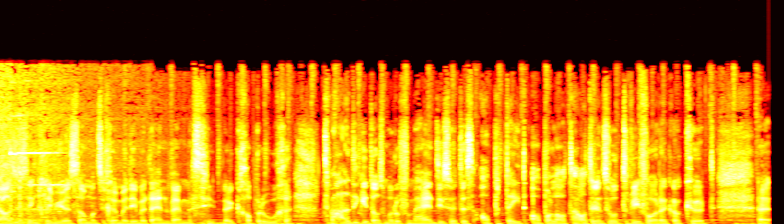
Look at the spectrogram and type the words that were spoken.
Ja, sie sind ein mühsam und sie kommen immer dann, wenn man sie nicht brauchen kann. Die Meldungen, dass man auf dem Handy ein Update abladen Adrian Sutter, wie vorher gerade gehört, äh,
